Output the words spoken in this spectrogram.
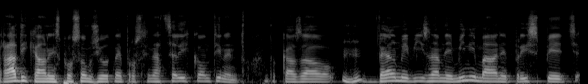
radikálnym spôsobom životné prostredie na celých kontinentoch. Dokázal mm-hmm. veľmi významne minimálne prispieť uh,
